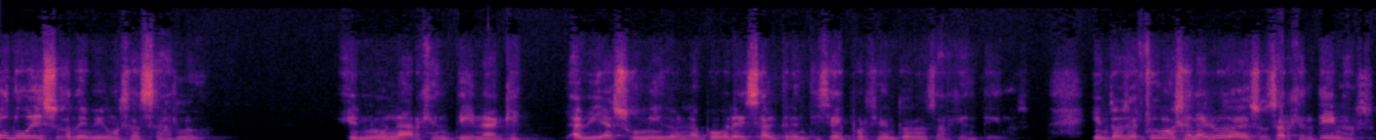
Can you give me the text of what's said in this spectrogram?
Todo eso debimos hacerlo en una Argentina que había asumido en la pobreza el 36% de los argentinos. Y entonces fuimos en ayuda de esos argentinos,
